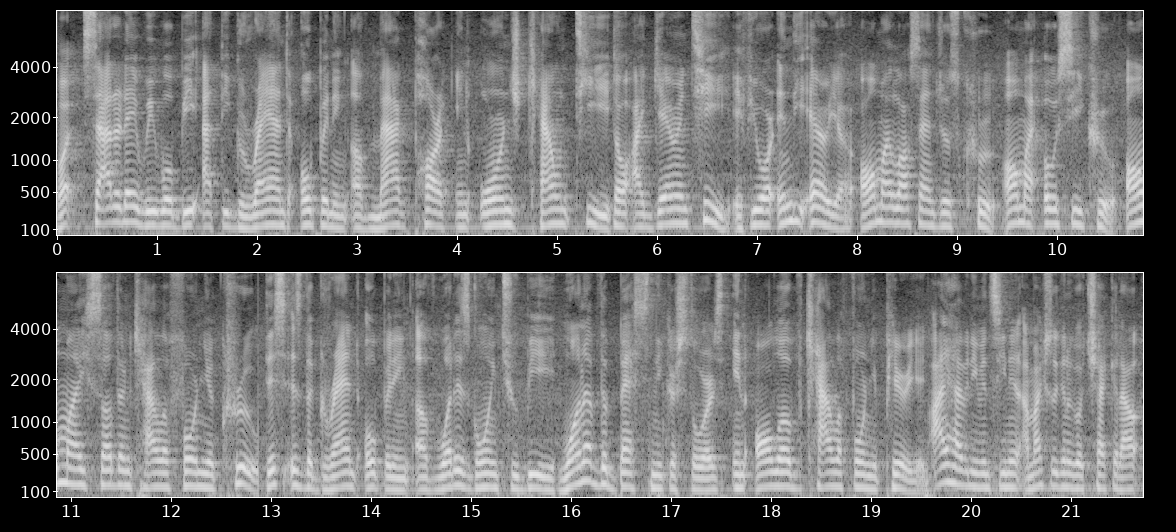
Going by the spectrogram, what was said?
What? Saturday, we will be at the grand opening of Mag Park in Orange County. So I guarantee if you are in the area, all my Los Angeles crew, all my OC crew, all my Southern California crew, this is the grand opening of what is going to be one of the best sneaker stores in all of California, period. I haven't even seen it. I'm actually gonna go check it out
